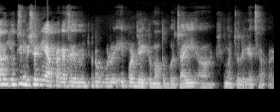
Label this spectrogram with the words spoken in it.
আর দুটি বিষয় নিয়ে আপনার কাছে ছোট করে এই পর্যায়ে একটু মন্তব্য চাই। অনেক সময় চলে গেছে আপনার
